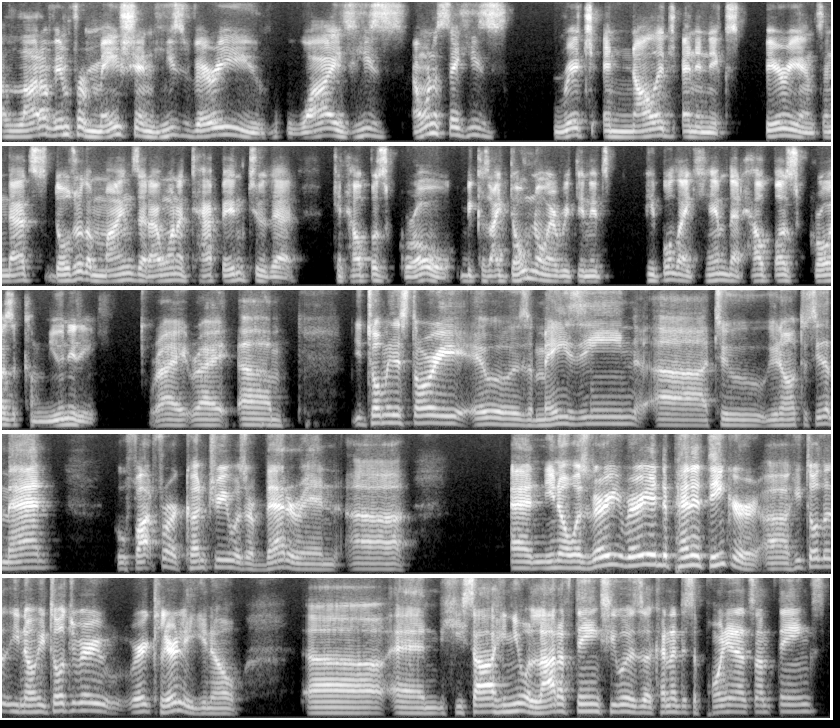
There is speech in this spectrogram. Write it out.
a lot of information. He's very wise. He's I want to say he's rich in knowledge and in experience, and that's those are the minds that I want to tap into that can help us grow because I don't know everything. It's people like him that help us grow as a community. Right, right. Um, you told me this story. It was amazing uh, to you know to see the man who fought for our country was a veteran. Uh, and you know was very very independent thinker. Uh he told you know he told you very very clearly you know uh and he saw he knew a lot of things. He was uh, kind of disappointed on some things.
